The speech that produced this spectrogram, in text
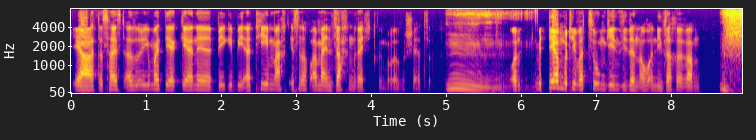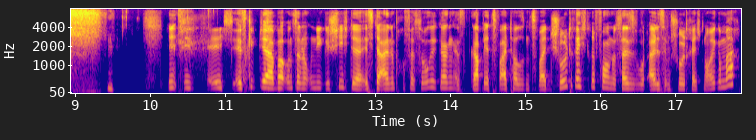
Ja, das heißt also, jemand, der gerne BGB-AT macht, ist auf einmal in Sachenrecht drin oder so Scherze. Mm. Und mit der Motivation gehen sie dann auch an die Sache ran. Ich, ich, ich, es gibt ja bei uns an der Uni Geschichte, da ist der eine Professor gegangen, es gab ja 2002 die Schuldrechtreform, das heißt, es wurde alles im Schuldrecht neu gemacht.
